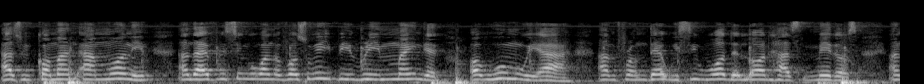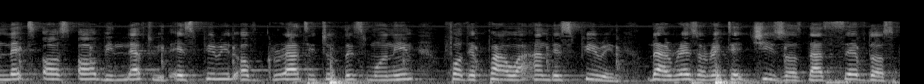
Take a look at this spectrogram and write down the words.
as we command our morning and every single one of us will be reminded of whom we are. And from there we see what the Lord has made us. And let us all be left with a spirit of gratitude this morning for the power and the spirit that resurrected Jesus, that saved us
